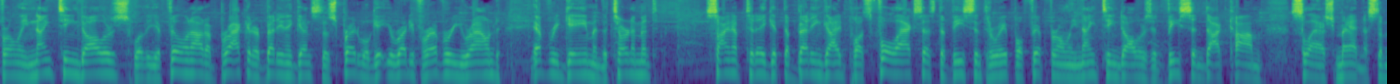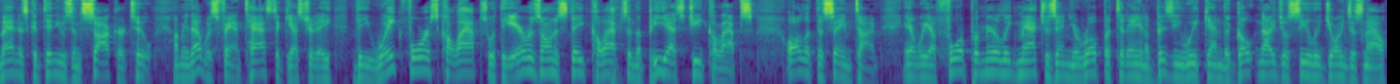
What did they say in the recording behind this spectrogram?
for only $19. Whether you're filling out a bracket or betting against the spread, we'll get you ready for every round, every game in the tournament. Sign up today, get the betting guide plus full access to VSIN through April 5th for only $19 at VSIN.com slash madness. The madness continues in soccer, too. I mean, that was fantastic yesterday. The Wake Forest collapse with the Arizona State collapse and the PSG collapse all at the same time. And we have four Premier League matches in Europa today in a busy weekend. The GOAT Nigel Seeley joins us now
